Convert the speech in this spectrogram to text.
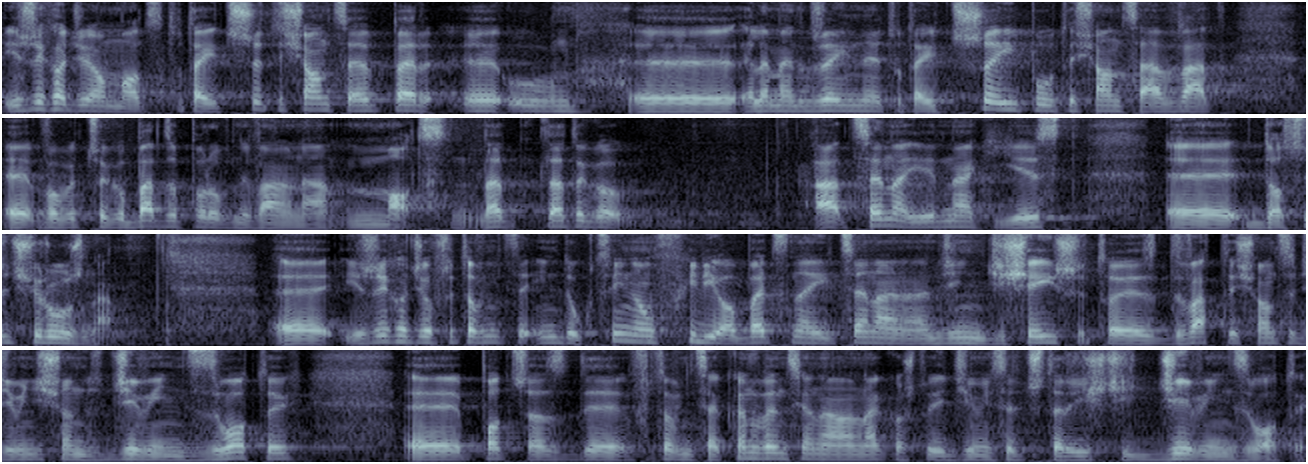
Jeżeli chodzi o moc, tutaj 3000 per e, e, element grzejny, tutaj 3500 W, e, wobec czego bardzo porównywalna moc. Dla- Dlatego, a cena jednak jest e, dosyć różna. E, Jeżeli chodzi o frytownicę indukcyjną, w chwili obecnej cena na dzień dzisiejszy to jest 2099 zł, e, podczas gdy frytownica konwencjonalna kosztuje 949 zł.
